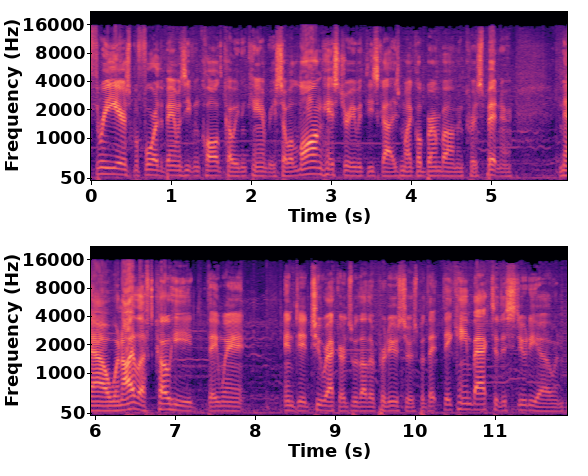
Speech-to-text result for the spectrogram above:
three years before the band was even called Coheed and Cambria. So a long history with these guys, Michael Birnbaum and Chris Bittner. Now, when I left Coheed, they went and did two records with other producers, but they, they came back to the studio and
